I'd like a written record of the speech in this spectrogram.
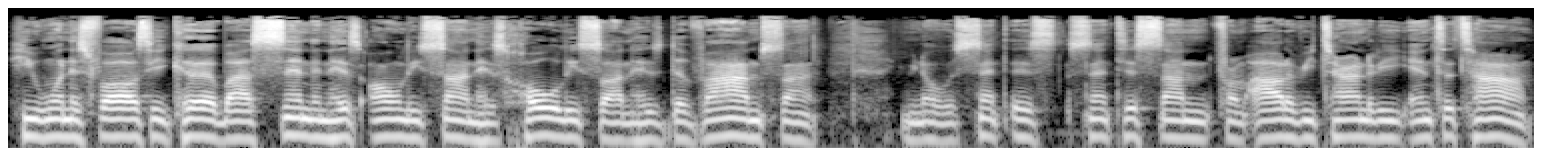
He went as far as He could by sending His only Son, His holy Son, His divine Son, you know, sent his sent his son from out of eternity into time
